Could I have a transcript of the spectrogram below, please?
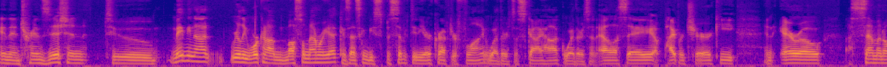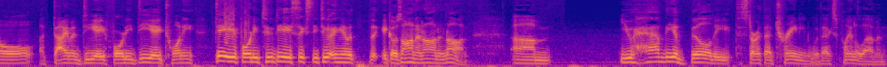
and then transition to maybe not really working on muscle memory yet, because that's going to be specific to the aircraft you're flying, whether it's a Skyhawk, whether it's an LSA, a Piper Cherokee, an Arrow, a Seminole, a Diamond DA40, DA20, DA42, DA62, and you know it goes on and on and on. Um, you have the ability to start that training with X-Plane 11,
